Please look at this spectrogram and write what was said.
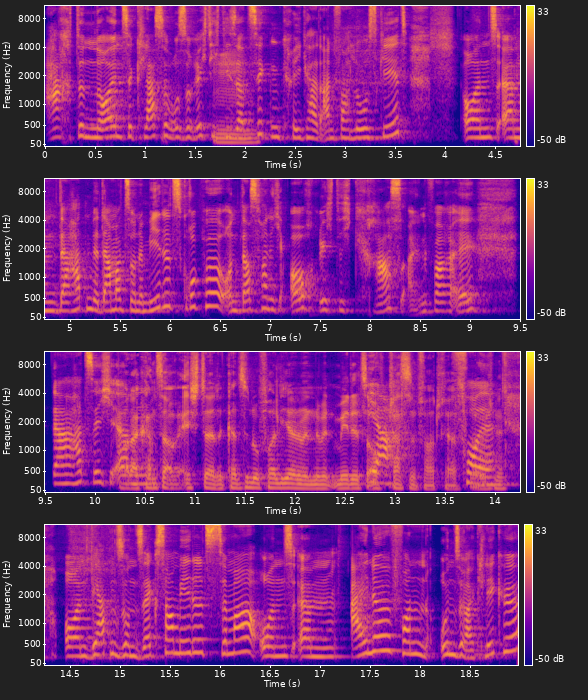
achte, neunte Klasse, wo so richtig dieser Mhm. Zickenkrieg halt einfach losgeht. Und ähm, da hatten wir damals so eine Mädelsgruppe und das fand ich auch richtig krass einfach, ey. Da hat sich... Ähm, Aber da kannst du auch echt, da kannst du nur verlieren, wenn du mit Mädels ja, auf Klassenfahrt fährst. Voll. ich, ne? Und wir hatten so ein Sechser-Mädelszimmer und ähm, eine von unserer Clique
